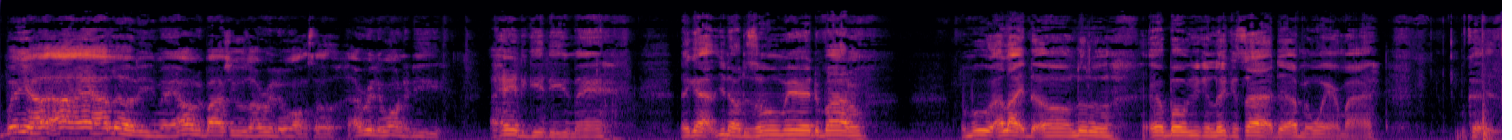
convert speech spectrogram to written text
But yeah, I, I, I love these, man. I only buy shoes I really want, so I really wanted these. I had to get these, man. They got, you know, the zoom Air at the bottom. The move, I like the um, little elbow you can look inside there. I've been wearing mine because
